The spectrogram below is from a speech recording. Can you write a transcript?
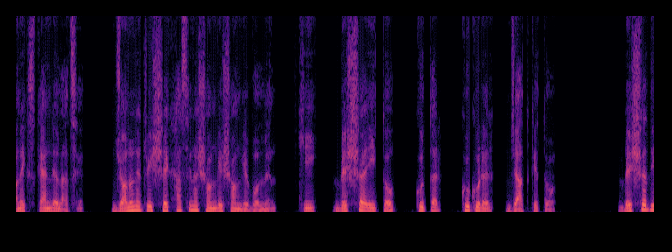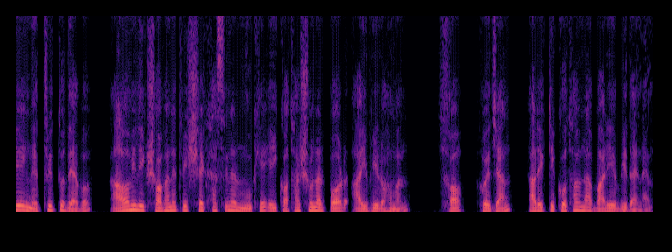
অনেক স্ক্যান্ডেল আছে। জননেত্রী শেখ হাসিনা সঙ্গে সঙ্গে বললেন, কি, বেশ্যা এই তো, কুত্তার, কুকুরের জাতকে তো। বেশ্যা দিয়েই নেতৃত্ব দেব, আওয়ামী লীগ সভানেত্রী শেখ হাসিনার মুখে এই কথা শোনার পর আইভি রহমান ছ হয়ে যান, আর একটি কোথাও না বাড়িয়ে বিদায় নেন।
